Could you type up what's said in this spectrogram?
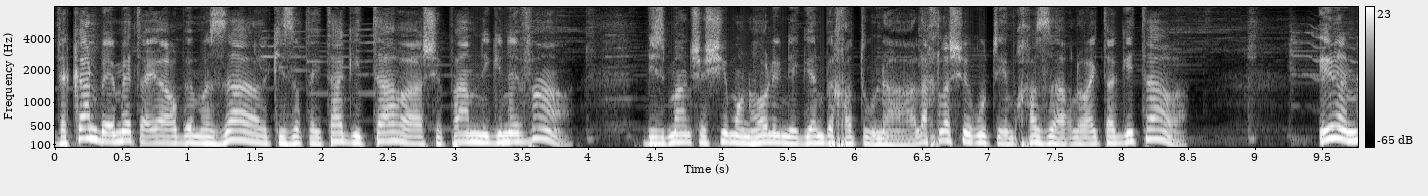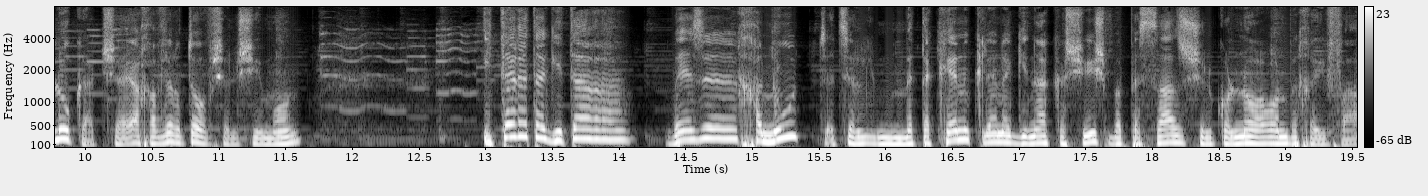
וכאן באמת היה הרבה מזל, כי זאת הייתה גיטרה שפעם נגנבה. בזמן ששמעון הולי ניגן בחתונה, הלך לשירותים, חזר, לא הייתה גיטרה. אילן לוקאץ', שהיה חבר טוב של שמעון, איתר את הגיטרה באיזה חנות אצל מתקן כלי נגינה קשיש בפסז של קולנוע רון בחיפה.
